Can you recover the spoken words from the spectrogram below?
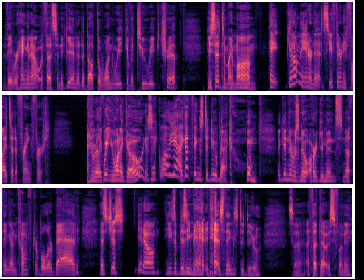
they were hanging out with us. And again, at about the one week of a two week trip, he said to my mom, Hey, get on the internet and see if there are any flights out of Frankfurt. And we're like, Wait, you want to go? And he's like, Well, yeah, I got things to do back home. Again, there was no arguments, nothing uncomfortable or bad. It's just, you know, he's a busy man and has things to do. So I thought that was funny.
